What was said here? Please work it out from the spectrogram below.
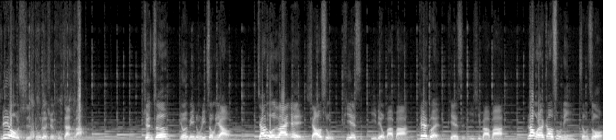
六十度的选股战法。选择有一比努力重要。加入我 Line A 小鼠 PS 一六八八，Telegram PS 一七八八，让我来告诉你怎么做。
